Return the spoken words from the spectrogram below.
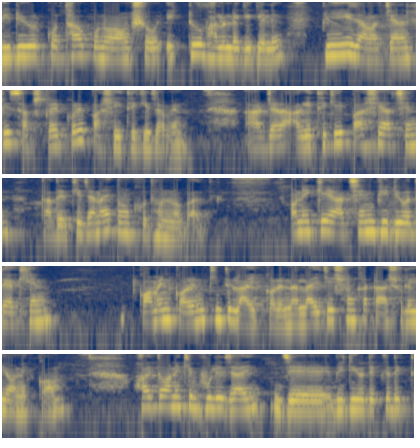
ভিডিওর কোথাও কোনো অংশ একটু ভালো লেগে গেলে প্লিজ আমার চ্যানেলটি সাবস্ক্রাইব করে পাশেই থেকে যাবেন। আর যারা আগে থেকেই পাশে আছেন, তাদেরকে জানাই অসংখ্য ধন্যবাদ। অনেকে আছেন, ভিডিও দেখেন কমেন্ট করেন, কিন্তু লাইক করেন না। লাইকের সংখ্যাটা আসলেই অনেক কম। হয়তো অনেকে ভুলে যায় যে ভিডিও দেখতে দেখতে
